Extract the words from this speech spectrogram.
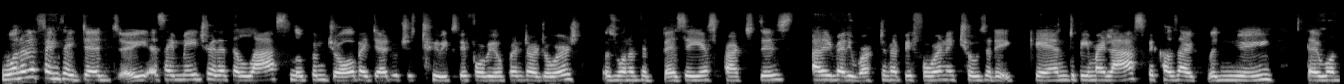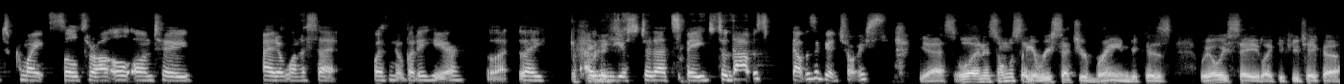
one of the things I did do is I made sure that the last locum job I did, which was two weeks before we opened our doors, was one of the busiest practices. I'd already worked in it before and I chose it again to be my last because I knew they want to come out full throttle onto, I don't want to sit with nobody here. Like. I'm used to that speed. So that was that was a good choice. Yes. Well, and it's almost like it resets your brain because we always say, like, if you take a,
